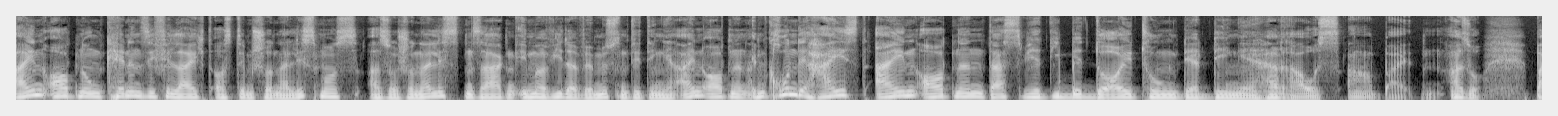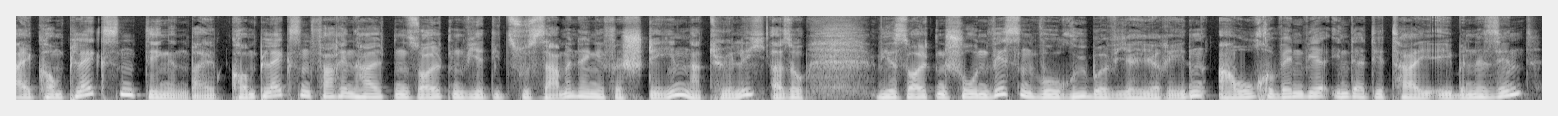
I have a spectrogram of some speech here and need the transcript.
Einordnung kennen Sie vielleicht aus dem Journalismus. Also Journalisten sagen immer wieder, wir müssen die Dinge einordnen. Im Grunde heißt einordnen, dass wir die Bedeutung der Dinge herausarbeiten. Also bei komplexen Dingen, bei komplexen Fachinhalten sollten wir die Zusammenhänge verstehen, natürlich. Also wir sollten schon wissen, worüber wir hier reden, auch wenn wir in der Detailebene sind.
